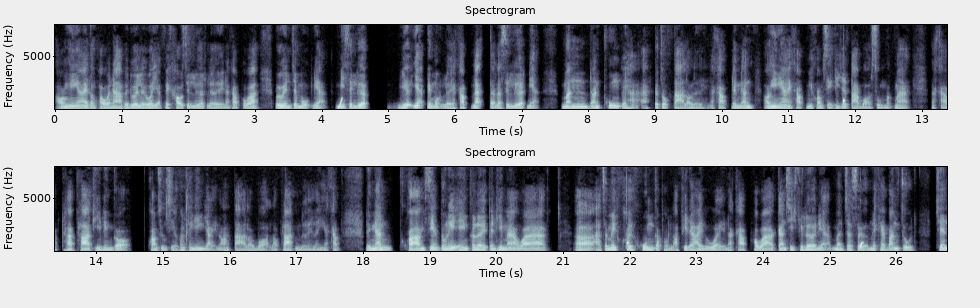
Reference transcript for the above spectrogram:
เอาง่ายๆ ต้องภาวนาไปด้วยเลยว่าอย่าไปเข้าเส้นเลือดเลยนะครับ เพราะว่าบริเวณจมูกเนี่ยมีเส้นเลือดเยอะแยะไปหมดเลยครับ และแต่ละเส้นเลือดเนี่ยมันดันพุ่งไปหากระจกตาเราเลยนะครับ ดังนั้นเอาง่ายๆครับมีความเสี่ยงที่จะตาบอดสูงมากๆนะครับถ้าพลาดทีหนึ่งก็ความสูญเสียค่อนข้างยิ่งใหญ่เนาะตาเราบอดเราพลาดมาเลยอะไรอย่างเงี้ยครับดังนั้นความเสี่ยงตรงนี้เองก็เลยเป็นที่มาว่า อาจจะไม่ค่อยคุ้มกับผลลัพธ์ที่ได้ด้วยนะครับ เพราะว่าการฉีดฟิลเลอร์เนี่ยมันจะเสริมได้แค่บางจุด เช่น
